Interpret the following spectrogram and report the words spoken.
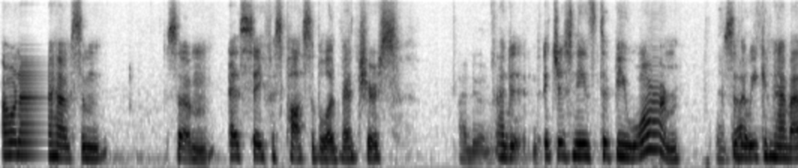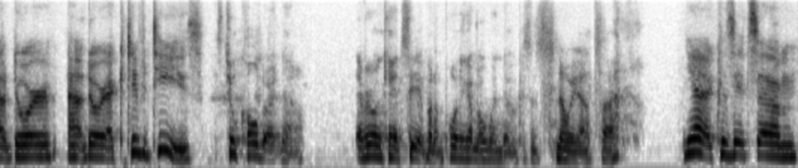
I want to have some some as safe as possible adventures. I do. well. d- it just needs to be warm It so that we can have outdoor outdoor activities. It's too cold right now. Everyone can't see it, but I'm pointing out my window because it's snowy outside. Yeah, because it's um.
